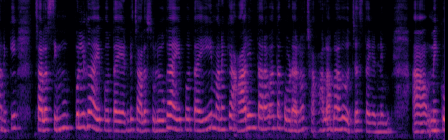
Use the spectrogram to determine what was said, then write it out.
మనకి చాలా సింపుల్గా అయిపోతాయండి. చాలా సులువుగా అయిపోతాయి. మనకి ఆరిన తర్వాత కూడాను చాలా బాగా వచ్చేస్తాయండి. మీకు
